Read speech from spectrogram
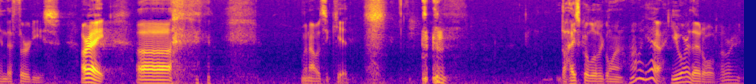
in the 30s. All right. Uh, when I was a kid. the high schoolers are going, oh, yeah, you are that old. All right.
